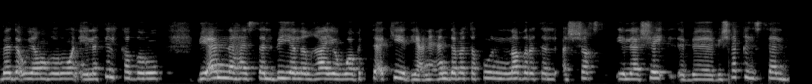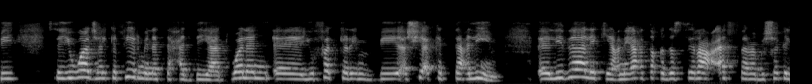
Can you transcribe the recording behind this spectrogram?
بدأوا ينظرون إلى تلك الظروف بأنها سلبية للغاية وبالتأكيد يعني عندما تكون نظرة الشخص إلى شيء بشكل سلبي سيواجه الكثير من التحديات ولن آه، يفكر بأشياء كالتعليم. آه، لذلك يعني أعتقد الصراع أثر بشكل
